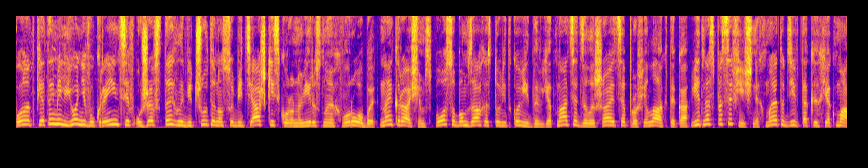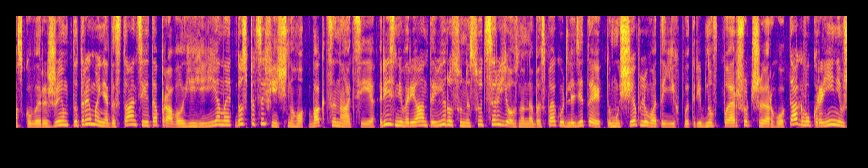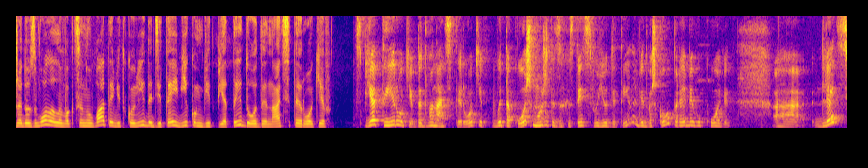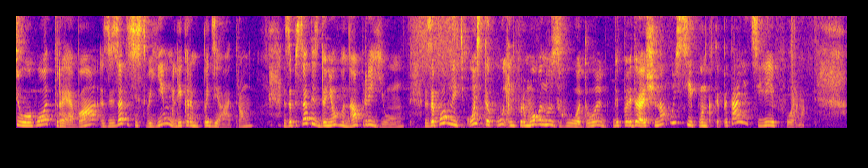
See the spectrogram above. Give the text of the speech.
Понад 5 мільйонів українців уже встигли відчути на собі тяжкість коронавірусної хвороби. Найкращим способом захисту від COVID-19 залишається профілактика від неспецифічних методів, таких як масковий режим, дотримання дистанції та правил гігієни, до специфічного вакцинації. Різні варіанти вірусу несуть серйозну небезпеку для дітей, тому щеплювати їх потрібно в першу чергу. Так в Україні вже дозволили вакцинувати від ковіда дітей віком від 5 до 11 років. З 5 років до 12 років ви також можете захистити свою дитину від важкого перебігу COVID. Для цього треба зв'язатися зі своїм лікарем-педіатром, записатись до нього на прийом, заповнити ось таку інформовану згоду, відповідаючи на усі пункти питання цієї форми.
